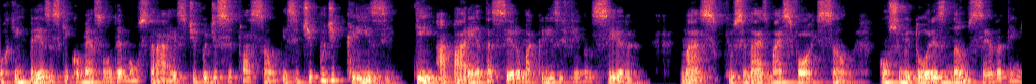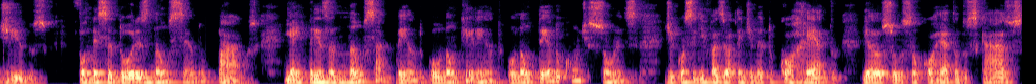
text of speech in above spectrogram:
Porque empresas que começam a demonstrar esse tipo de situação, esse tipo de crise, que aparenta ser uma crise financeira, mas que os sinais mais fortes são consumidores não sendo atendidos, fornecedores não sendo pagos e a empresa não sabendo ou não querendo ou não tendo condições de conseguir fazer o atendimento correto e a solução correta dos casos,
